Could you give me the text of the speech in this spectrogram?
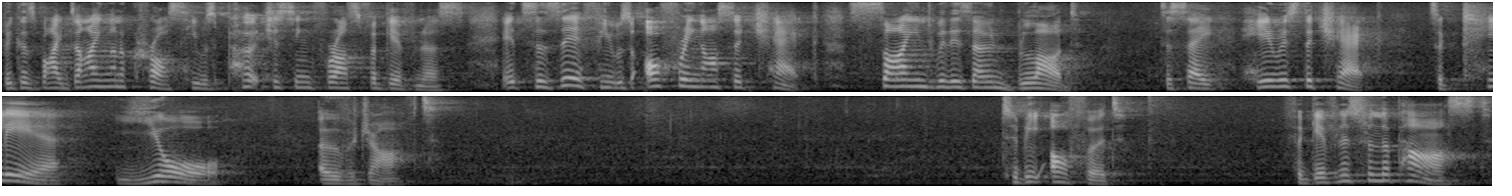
because by dying on a cross, he was purchasing for us forgiveness. It's as if he was offering us a check signed with his own blood to say, Here is the check to clear your overdraft. To be offered forgiveness from the past,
